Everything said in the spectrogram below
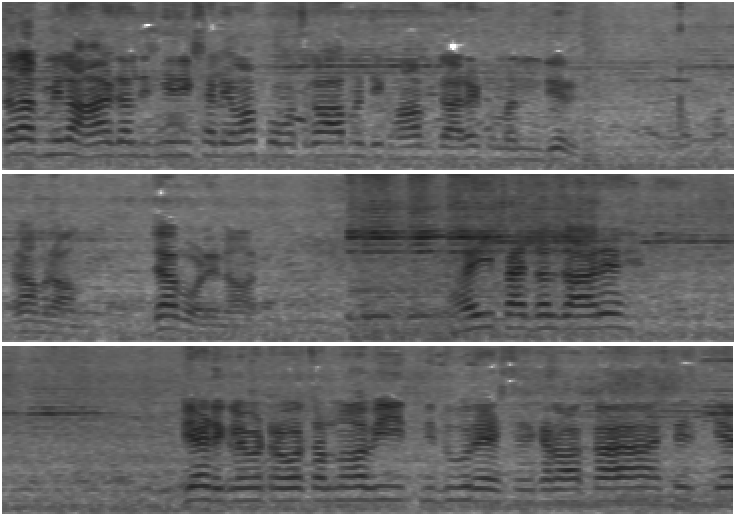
चल अब मिला हाँ जल्दी से रिक्शा ले वहाँ पहुँच गया आपने दिखा डायरेक्ट मंदिर। राम राम। जय भोलेनाथ। भाई, पैदल जा रहे। डेढ़ किलोमीटर और चलना, अभी इतनी दूर है स्टेज करवा का स्टेज के।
